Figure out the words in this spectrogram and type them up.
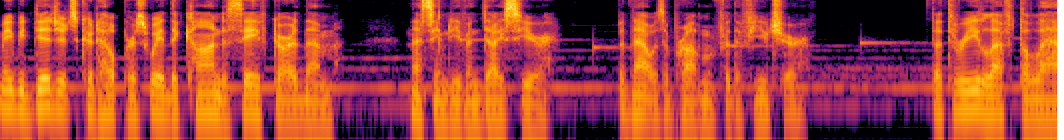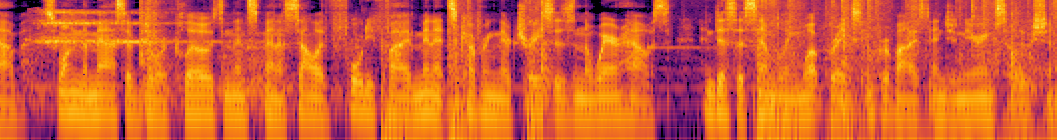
Maybe Digits could help persuade the Khan to safeguard them. That seemed even dicier, but that was a problem for the future. The three left the lab, swung the massive door closed, and then spent a solid 45 minutes covering their traces in the warehouse and disassembling what breaks improvised engineering solution.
